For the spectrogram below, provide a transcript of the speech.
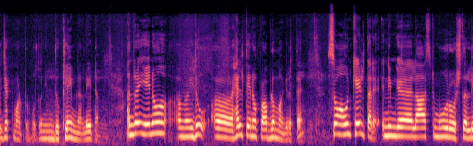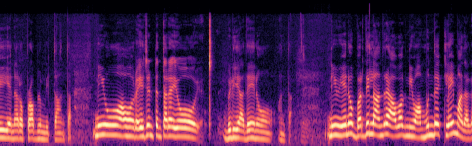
ರಿಜೆಕ್ಟ್ ಮಾಡಿಬಿಡ್ಬೋದು ನಿಮ್ಮದು ಕ್ಲೇಮ್ನ ಲೇಟ. ಅಂದರೆ ಏನೋ ಇದು ಹೆಲ್ತ್ ಏನೋ ಪ್ರಾಬ್ಲಮ್ ಆಗಿರುತ್ತೆ. ಸೊ, ಅವ್ನು ಕೇಳ್ತಾರೆ, ನಿಮಗೆ ಲಾಸ್ಟ್ ಮೂರು ವರ್ಷದಲ್ಲಿ ಏನಾರೋ ಪ್ರಾಬ್ಲಮ್ ಇತ್ತಾ ಅಂತ. ನೀವು ಅವ್ರ ಏಜೆಂಟ್ ಅಂತಾರೆ, ಅಯ್ಯೋ ಬಿಡಿ, ಅದೇನೋ ಅಂತ. ನೀವು ಏನೋ ಬರ್ದಿಲ್ಲ ಅಂದರೆ ಆವಾಗ ನೀವು ಆ ಮುಂದೆ ಕ್ಲೇಮ್ ಆದಾಗ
